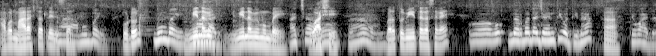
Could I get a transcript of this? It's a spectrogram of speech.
आपण महाराष्ट्रातले दिसता. मुंबई. कुठून? मुंबई. मी नवी. मी नवी मुंबई. अच्छा वाशी. हो, हा. बरं तुम्ही इथं कसं काय? हो, हो, नर्मदा जयंती होती ना? हां. तेव्हा आलो.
